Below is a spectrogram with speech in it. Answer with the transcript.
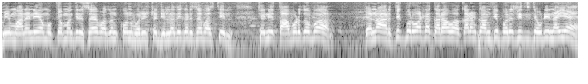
मी माननीय मुख्यमंत्री साहेब अजून कोण वरिष्ठ जिल्हाधिकारी साहेब असतील त्यांनी ताबडतोब त्यांना आर्थिक पुरवठा करावा कारण का आमची परिस्थिती तेवढी नाही आहे.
